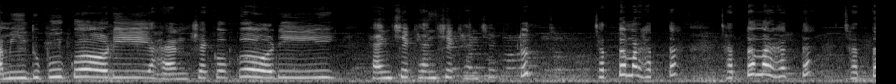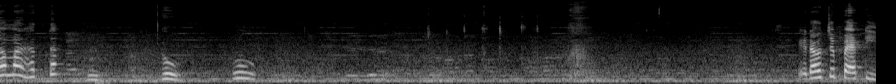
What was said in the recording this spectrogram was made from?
আমি ধুপু করি হ্যান্ডশেকও করি। হ্যান্ডশেক হ্যান্ডশেক হ্যান্ডশেক টুত ছাত্তা আমার হাতটা ছাত্তা আমার হাতটা ছাত্তা আমার হাতটা। হু হু এটা হচ্ছে প্যাটি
